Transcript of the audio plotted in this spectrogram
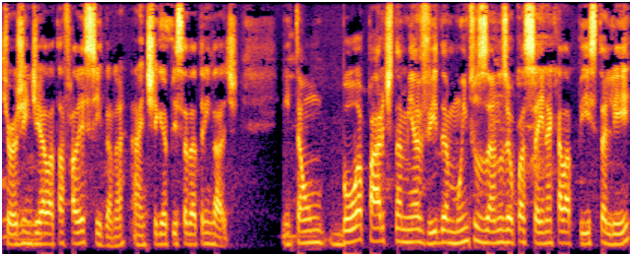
que hoje em dia ela tá falecida, né? A antiga pista da Trindade. Então, boa parte da minha vida, muitos anos eu passei naquela pista ali.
